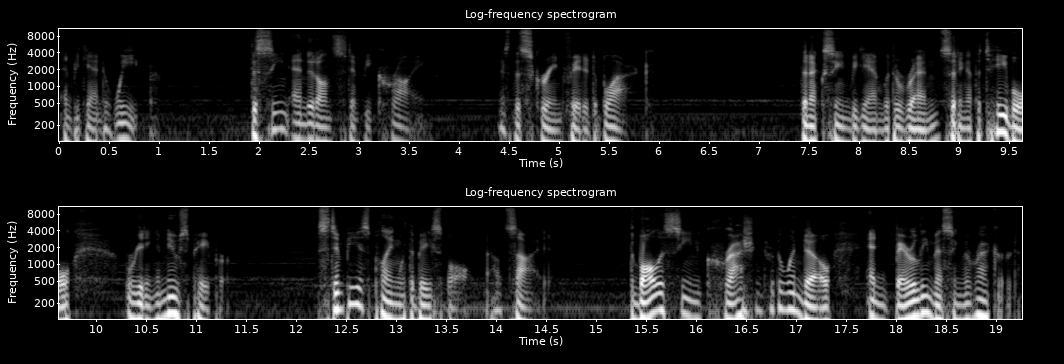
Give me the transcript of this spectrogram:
and began to weep. The scene ended on Stimpy crying, as the screen faded to black. The next scene began with Ren sitting at the table reading a newspaper. Stimpy is playing with a baseball outside. The ball is seen crashing through the window and barely missing the record.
